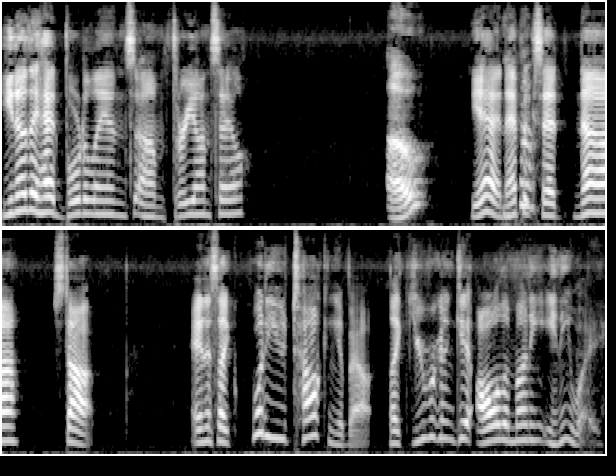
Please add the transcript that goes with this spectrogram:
You know they had Borderlands um, three on sale. Oh, Yeah, and Epic said, "Nah, stop." And it's like, what are you talking about? Like you were gonna get all the money anyway.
